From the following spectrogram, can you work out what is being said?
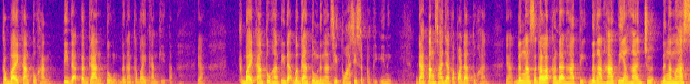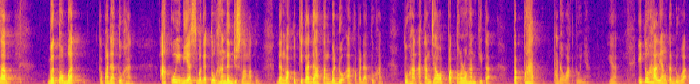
kebaikan Tuhan tidak tergantung dengan kebaikan kita. Ya, Kebaikan Tuhan tidak bergantung dengan situasi seperti ini. Datang saja kepada Tuhan. Ya, dengan segala keadaan hati, dengan hati yang hancur, dengan rasa bertobat kepada Tuhan. Akui dia sebagai Tuhan dan Juru Selamat Dan waktu kita datang berdoa kepada Tuhan, Tuhan akan jawab pertolongan kita tepat pada waktunya. Ya, Itu hal yang kedua.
